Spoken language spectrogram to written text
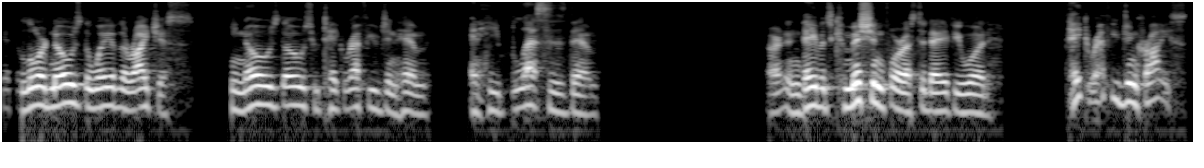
yet the Lord knows the way of the righteous. He knows those who take refuge in him, and he blesses them. and David's commission for us today, if you would, take refuge in Christ.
